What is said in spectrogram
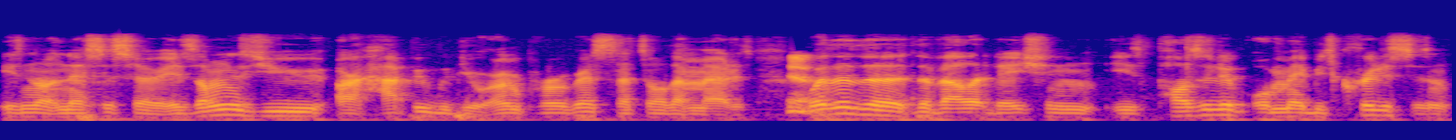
is not necessary. As long as you are happy with your own progress, that's all that matters. Yeah. Whether the, the validation is positive or maybe it's criticism,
